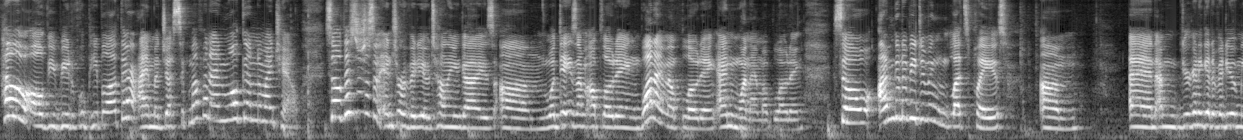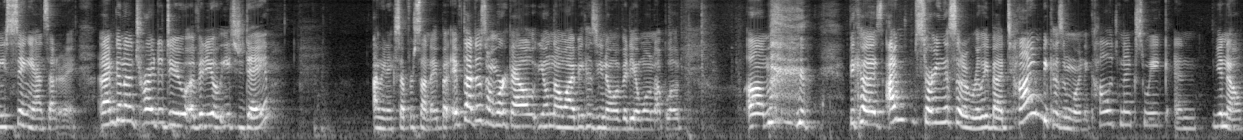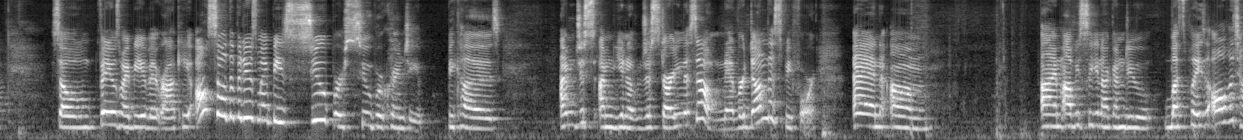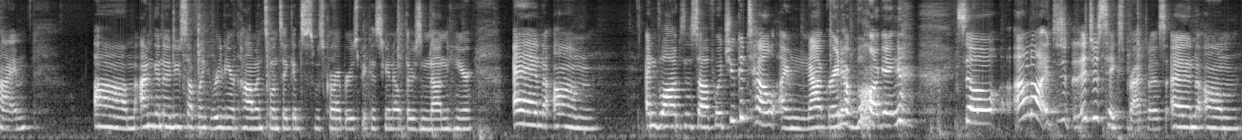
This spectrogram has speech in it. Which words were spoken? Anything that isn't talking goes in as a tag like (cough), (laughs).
Hello all of you beautiful people out there, I'm Majestic Muffin and welcome to my channel. So this is just an intro video telling you guys um, what days I'm uploading, what I'm uploading, and when I'm uploading. So I'm going to be doing Let's Plays, um, and I'm, you're going to get a video of me singing on Saturday. And I'm going to try to do a video each day, I mean except for Sunday, but if that doesn't work out, you'll know why, because you know a video won't upload. Um, (laughs) because I'm starting this at a really bad time because I'm going to college next week and you know, so videos might be a bit rocky. Also, the videos might be super, super cringy because I'm just, I'm, you know, just starting this out. Never done this before. And, um, I'm obviously not going to do Let's Plays all the time. Um, I'm going to do stuff like reading your comments once I get to subscribers because, you know, there's none here. And, um, and vlogs and stuff, which you can tell I'm not great at (laughs) vlogging. So, I don't know, it just, it just takes practice. And, um,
